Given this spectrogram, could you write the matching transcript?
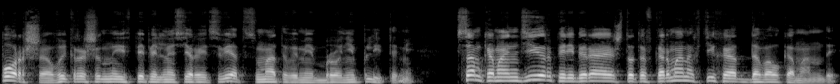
Порша, выкрашенный в пепельно-серый цвет с матовыми бронеплитами. Сам командир, перебирая что-то в карманах, тихо отдавал команды.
